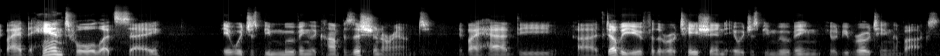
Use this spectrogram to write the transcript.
If I had the hand tool, let's say, it would just be moving the composition around. If I had the uh, W for the rotation, it would just be moving, it would be rotating the box.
